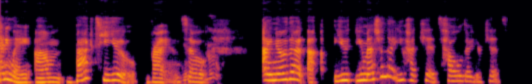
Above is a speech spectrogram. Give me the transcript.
anyway, um, back to you, Brian. Yeah, So. I know that uh, you you mentioned that you had kids. How old are your kids?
